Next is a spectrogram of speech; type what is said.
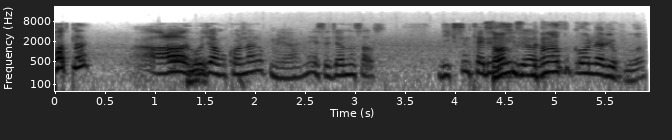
Patlar. Aa, Bu- hocam korner yok mu ya? Neyse canın sağ olsun. Dixon terini Sen siliyor nasıl korner yok mu lan?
